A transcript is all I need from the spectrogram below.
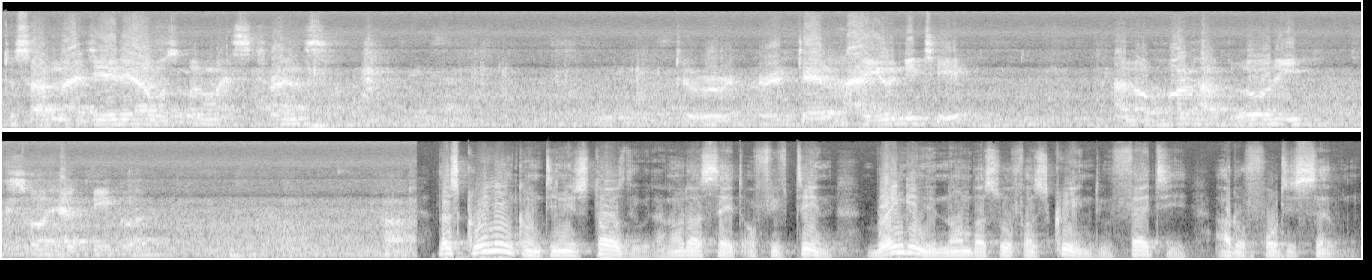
to serve Nigeria with all my strength, to retain her unity and uphold her glory, so help me God. The screening continues Thursday with another set of 15, bringing the number so far screened to 30 out of 47.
